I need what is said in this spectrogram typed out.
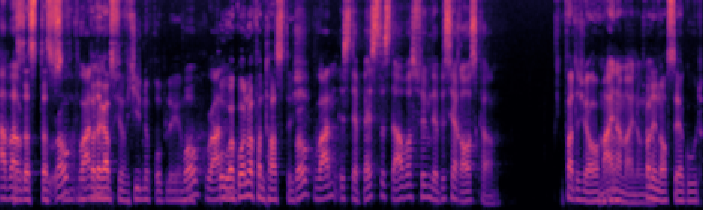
Aber also das, das, Rogue One, da gab es verschiedene Probleme. Rogue One, Rogue One war fantastisch. Rogue One ist der beste Star Wars-Film, der bisher rauskam. Fand ich auch. Meiner ja. Meinung nach. Fand ihn auch sehr gut.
